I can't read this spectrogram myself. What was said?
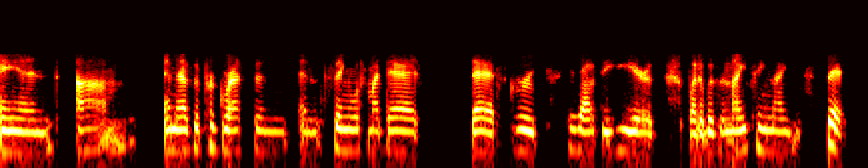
and um and as it progressed and and singing with my dad dad's group throughout the years but it was in 1996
